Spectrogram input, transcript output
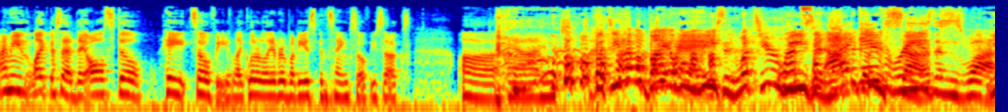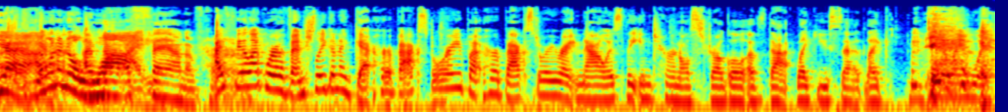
I mean, like I said, they all still hate Sophie. Like literally everybody has been saying Sophie sucks. Uh, and But do you have a viable Okay. reason? What's your reason? Not I that gave sucks. reasons why. Yeah, I want to know I'm why. not a fan of her. I feel like we're eventually going to get her backstory, but her backstory right now is the internal struggle of that, like you said, like dealing with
